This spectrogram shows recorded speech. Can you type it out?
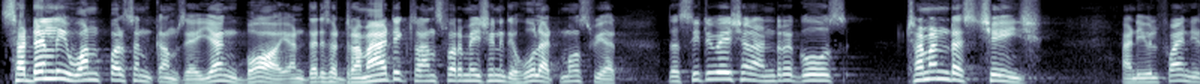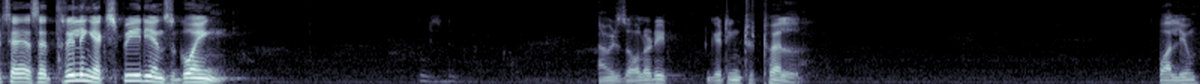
Suddenly, one person comes, a young boy, and there is a dramatic transformation in the whole atmosphere. The situation undergoes tremendous change, and you will find it's a, it's a thrilling experience going. Now it's already getting to 12. Volume.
